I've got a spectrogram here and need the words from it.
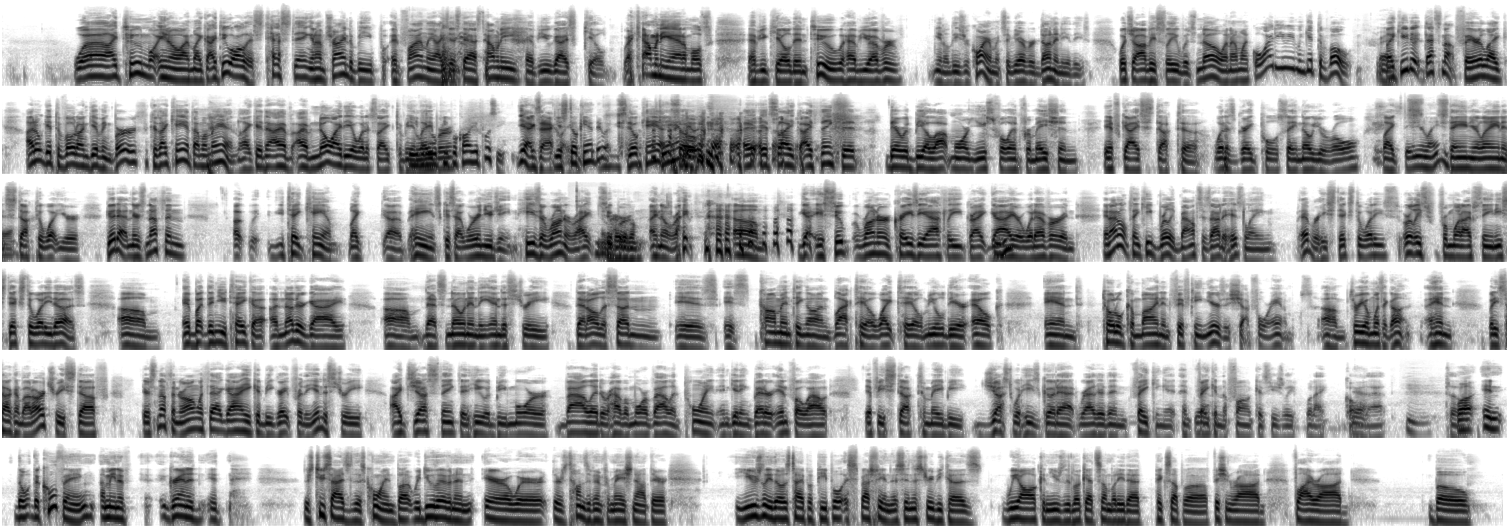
well, I tune more, you know, I'm like, I do all this testing and I'm trying to be, and finally I just asked, how many have you guys killed? Like, how many animals have you killed? And two, have you ever, you know, these requirements, have you ever done any of these? Which obviously was no. And I'm like, well, why do you even get to vote? Right. Like you, that's not fair. Like I don't get to vote on giving birth because I can't. I'm a man. Like and I have, I have no idea what it's like to be Even in labor. people call you pussy, yeah, exactly. you still can't do it. You still can't. Can't so it- it's like I think that there would be a lot more useful information if guys stuck to what does Greg Poole say? Know your role. Like Stay in your lane. Stay in your lane and Yeah. stuck to what you're good at. And there's nothing. Uh, you take Cam like uh, Hanes because we're in Eugene. He's a runner, right? Never him. I know, right? um, yeah, he's super runner, crazy athlete, right guy or whatever. And and I don't think he really bounces out of his lane ever. He sticks to what he's, or at least from what I've seen, he sticks to what he does. Um, and, but then you take a, another guy um, that's known in the industry that all of a sudden is is commenting on blacktail, whitetail, mule deer, elk, and total combined in 15 years has shot four animals, um, three of them with a gun. And but he's talking about archery stuff. There's nothing wrong with that guy. He could be great for the industry. I just think that he would be more valid or have a more valid point in getting better info out if he stuck to maybe just what he's good at rather than faking it and Yeah. faking the funk is usually what I call Yeah. that. So, Well, and the the cool thing, I mean, if granted, it there's two sides to this coin, but we do live in an era where there's tons of information out there. usually those type of people, especially in this industry, because we all can usually look at somebody that picks up a fishing rod, fly rod, bow,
